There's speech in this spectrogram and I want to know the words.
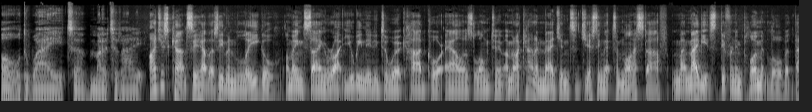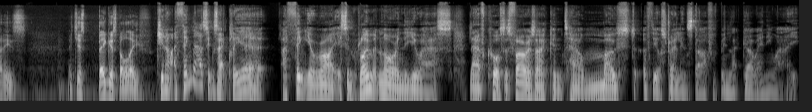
old way to motivate. I just can't see how that's even legal. I mean, saying, right, you'll be needing to work hardcore hours long term. I mean, I can't imagine suggesting that to my staff. Maybe it's different employment law, but that is, it just beggars belief. Do you know, I think that's exactly it. I think you're right. It's employment law in the US. Now, of course, as far as I can tell, most of the Australian staff have been let go anyway.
